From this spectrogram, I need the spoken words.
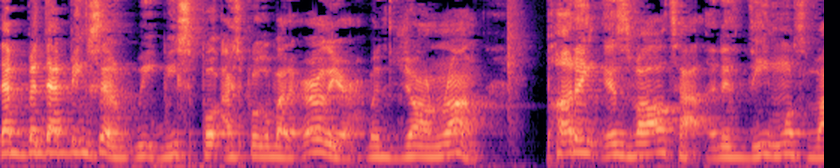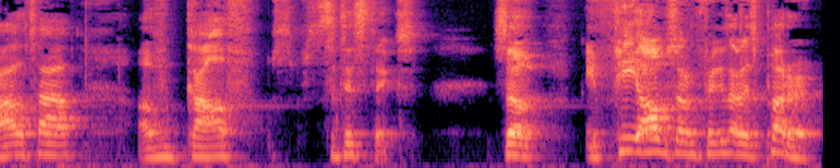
That, but that being said, we, we spoke I spoke about it earlier with Jon Rahm. Putting is volatile. It is the most volatile of golf statistics. So if he all of a sudden figures out his putter,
